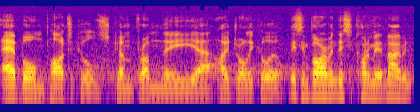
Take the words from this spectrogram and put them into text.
airborne particles come from the uh, hydraulic oil. This environment, this economy at the moment,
